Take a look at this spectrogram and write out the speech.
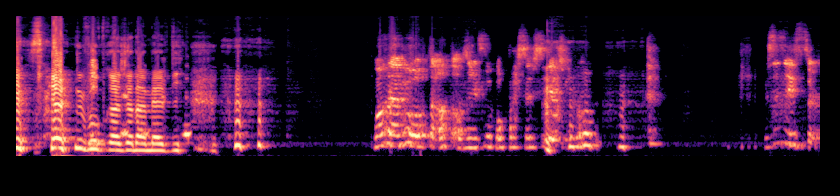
c'est un nouveau projet dans ma vie. Mon amour, t'as entendu, il faut qu'on fasse un sketch en groupe. Mais ça, c'est sûr.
